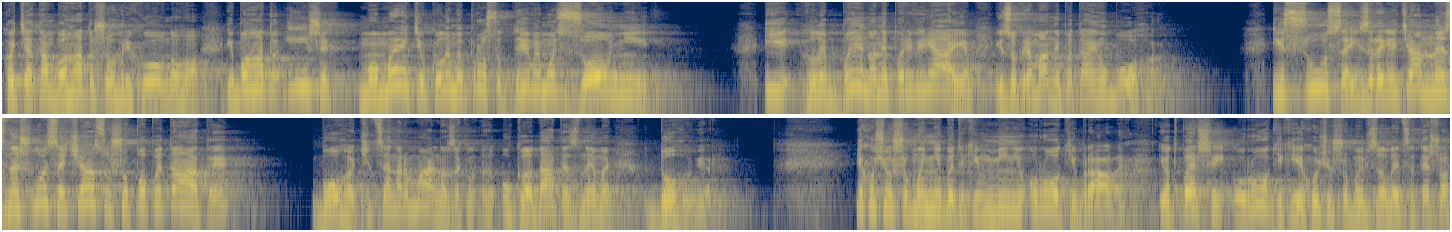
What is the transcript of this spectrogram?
хоча там багато що гріховного, і багато інших моментів, коли ми просто дивимось зовні. І глибинно не перевіряємо, і, зокрема, не питаємо Бога. Ісуса, ізраїльтян, не знайшлося часу, щоб попитати Бога, чи це нормально укладати з ними договір. Я хочу, щоб ми ніби такі міні-уроки брали. І от перший урок, який я хочу, щоб ми взяли, це те, що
